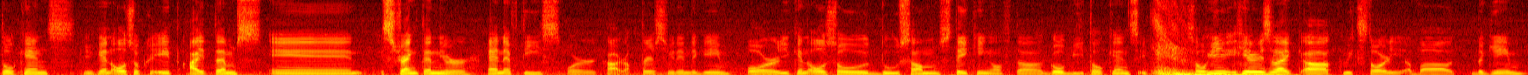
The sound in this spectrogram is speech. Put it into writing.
tokens. You can also create items and strengthen your NFTs or characters within the game. Or you can also do some staking of the Gobi tokens. So here, here is like a quick story about the game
